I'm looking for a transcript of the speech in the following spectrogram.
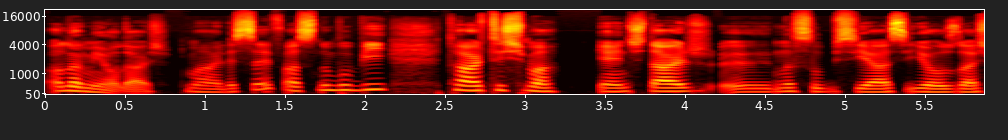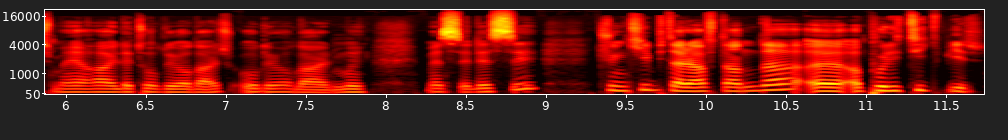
alamıyorlar maalesef. Aslında bu bir tartışma. Gençler e, nasıl bir siyasi yozlaşmaya alet oluyorlar, oluyorlar mı meselesi. Çünkü bir taraftan da e, apolitik bir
